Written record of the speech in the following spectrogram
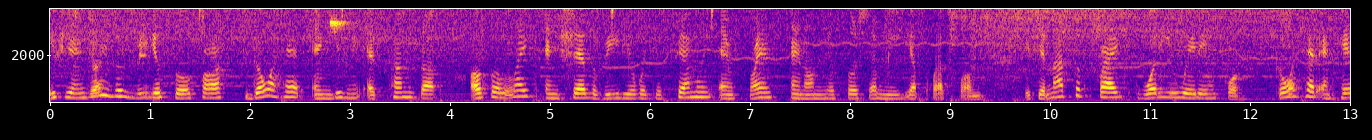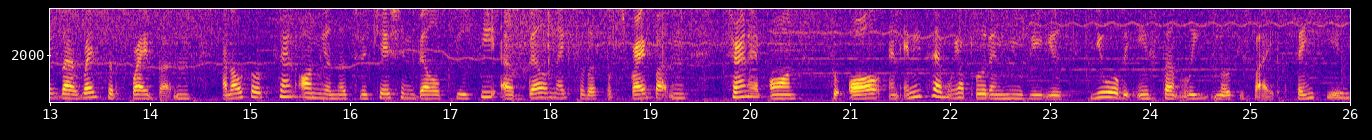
If you're enjoying this video so far, go ahead and give me a thumbs up. Also like and share the video with your family and friends and on your social media platforms. If you're not subscribed, what are you waiting for? Go ahead and hit that red subscribe button and also turn on your notification bell so you see a bell next to the subscribe button. Turn it on to all and anytime we upload a new video, you will be instantly notified. Thank you.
